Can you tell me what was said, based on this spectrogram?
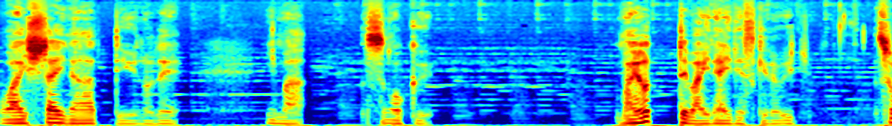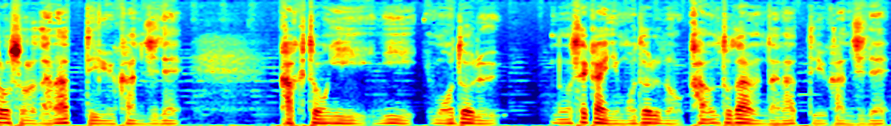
お会いしたいなっていうので、今、すごく迷ってはいないですけど、そろそろだなっていう感じで、格闘技に戻る、の世界に戻るのカウントダウンだなっていう感じで、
